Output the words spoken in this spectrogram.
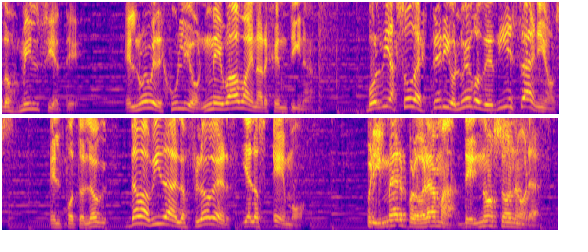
2007. El 9 de julio nevaba en Argentina. Volvía Soda Stereo luego de 10 años. El Fotolog daba vida a los vloggers y a los emo. Primer programa de No Sonoras.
